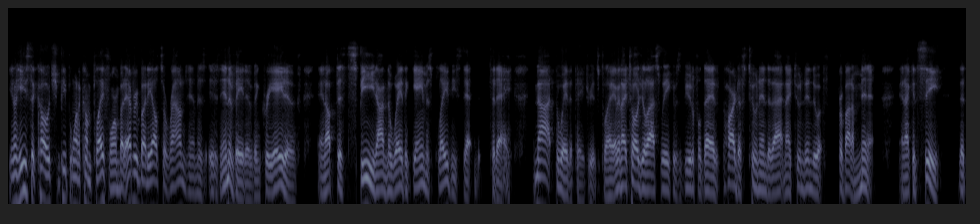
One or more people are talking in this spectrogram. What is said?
You know, he's the coach, and people want to come play for him, but everybody else around him is is innovative and creative and up to speed on the way the game is played these de- today not the way the Patriots play. I mean, I told you last week it was a beautiful day. Hard to tune into that, and I tuned into it for about a minute, and I could see that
